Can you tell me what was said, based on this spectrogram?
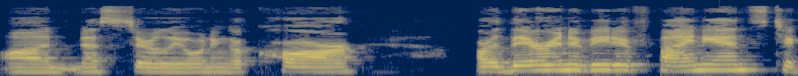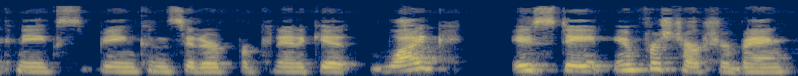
on necessarily owning a car. Are there innovative finance techniques being considered for Connecticut, like a state infrastructure bank,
